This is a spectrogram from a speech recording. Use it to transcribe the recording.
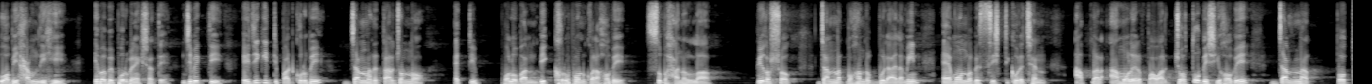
ওয়াবি হামদিহি এভাবে পড়বেন একসাথে। যে ব্যক্তি এই জিকিরটি পাঠ করবে, জান্নাতে তার জন্য একটি ফলবান বৃক্ষ রোপণ করা হবে। সুবহানাল্লাহ। প্রিয় দর্শক, জান্নাত মহান রব্বুল আলমিন এমনভাবে সৃষ্টি করেছেন, আপনার আমলের পাওয়ার যত বেশি হবে, জান্নাত তত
